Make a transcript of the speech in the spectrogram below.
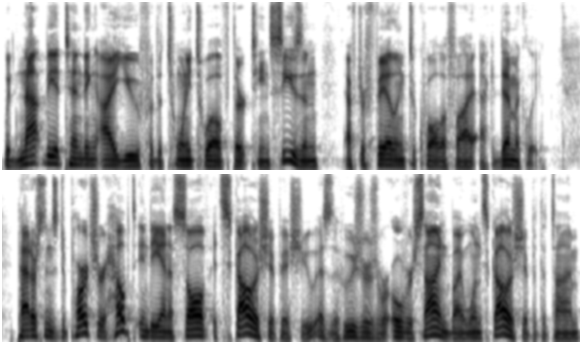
would not be attending IU for the 2012 13 season after failing to qualify academically. Patterson's departure helped Indiana solve its scholarship issue, as the Hoosiers were oversigned by one scholarship at the time,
